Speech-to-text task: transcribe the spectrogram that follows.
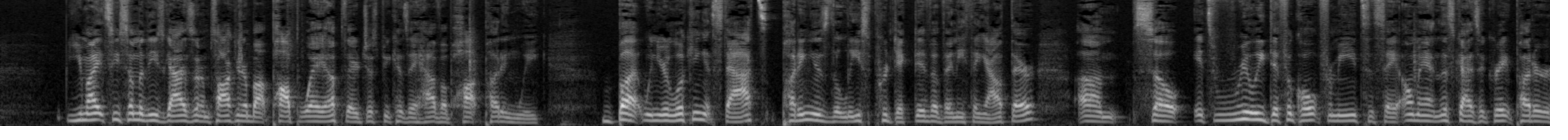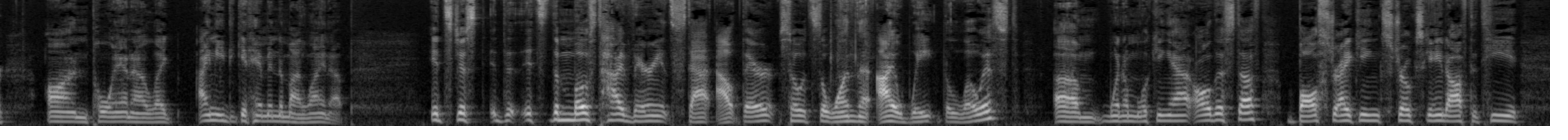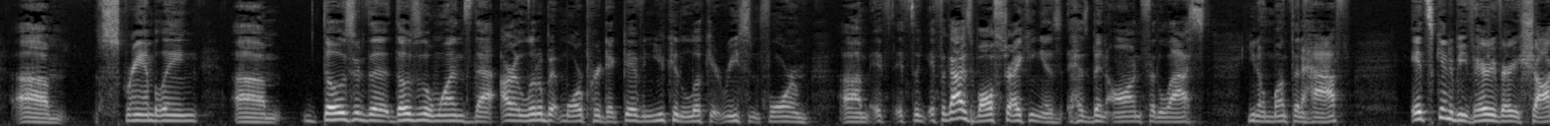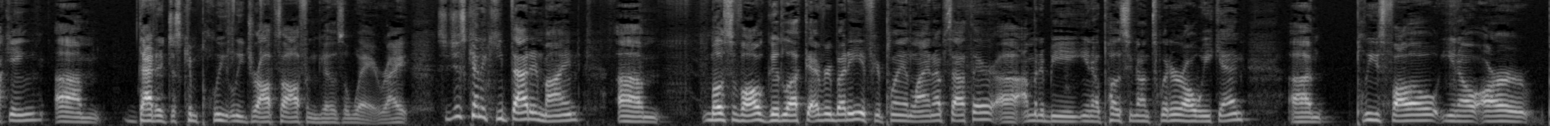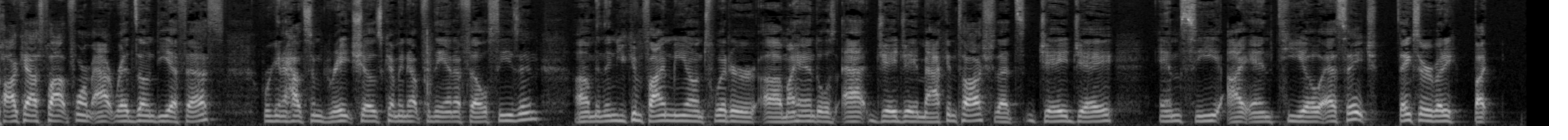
you might see some of these guys that I'm talking about pop way up there just because they have a hot putting week. But when you're looking at stats, putting is the least predictive of anything out there. Um, so it's really difficult for me to say, oh man, this guy's a great putter on Poa annua. Like, I need to get him into my lineup. It's just it's the most high variance stat out there, so it's the one that I weight the lowest um, when I'm looking at all this stuff. Ball striking, strokes gained off the tee, um, scrambling. Um, those are the those are the ones that are a little bit more predictive, and you can look at recent form. Um, if if the if a guy's ball striking is has been on for the last you know month and a half, it's going to be very very shocking um, that it just completely drops off and goes away, right? So just kind of keep that in mind. Um, most of all, good luck to everybody if you're playing lineups out there. Uh, I'm going to be you know posting on Twitter all weekend. Um, please follow you know our podcast platform at Red Zone DFS. We're going to have some great shows coming up for the NFL season. Um, and then you can find me on Twitter. Uh, my handle is at JJ McIntosh. That's J J M C I N T O S H. Thanks, everybody. Bye.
